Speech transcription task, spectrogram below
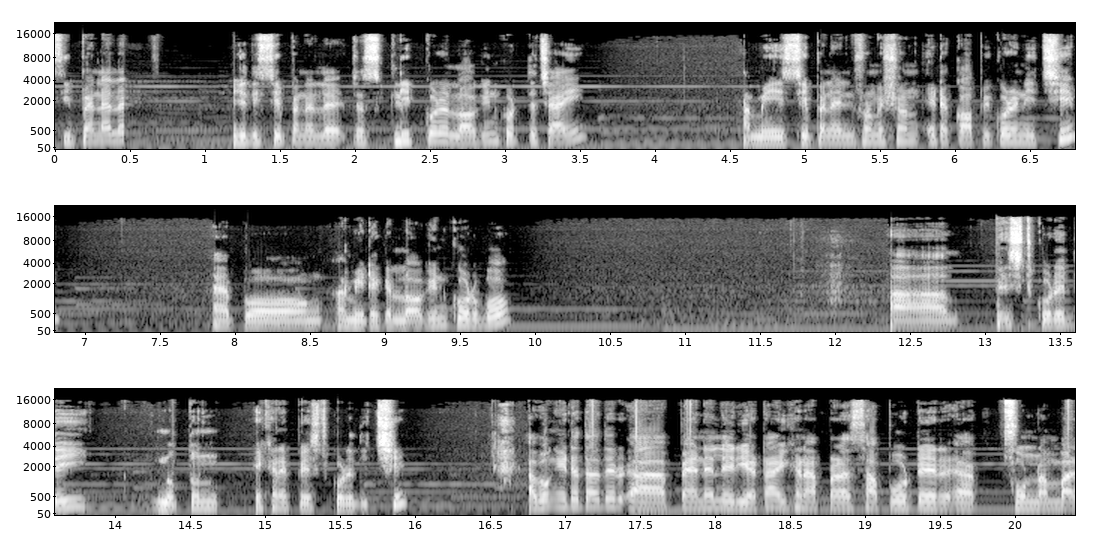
সি প্যানেলে যদি সি প্যানেলে জাস্ট ক্লিক করে লগ করতে চাই, আমি সি প্যানেল ইনফরমেশন এটা কপি করে নিচ্ছি, এবং আমি এটাকে লগ ইন করব। পেস্ট করে দেই, নতুন এখানে পেস্ট করে দিচ্ছি। এবং এটা তাদের প্যানেল এরিয়াটা এখানে আপনারা সাপোর্টের ফোন নাম্বার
